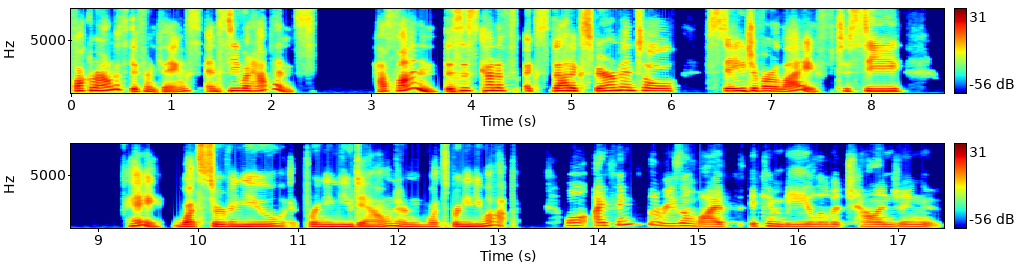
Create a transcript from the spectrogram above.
fuck around with different things and see what happens. Have fun. This is kind of ex- that experimental stage of our life to see hey, what's serving you, bringing you down, and what's bringing you up. Well, I think the reason why it can be a little bit challenging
